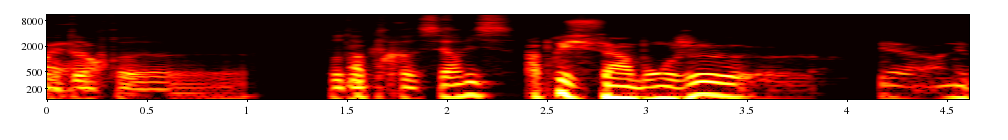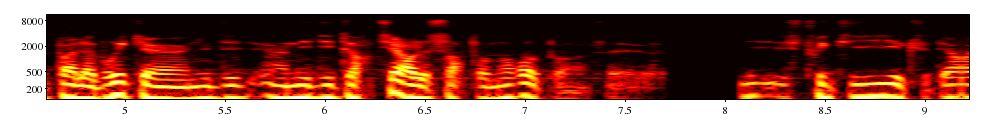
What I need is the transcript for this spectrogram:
pour Ouais, d'autres pour d'autres Après- services. Après, si c'est un bon jeu, on n'est pas à l'abri qu'un édi- un éditeur tiers le sorte en Europe. Hein. C'est- Strictly, etc.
